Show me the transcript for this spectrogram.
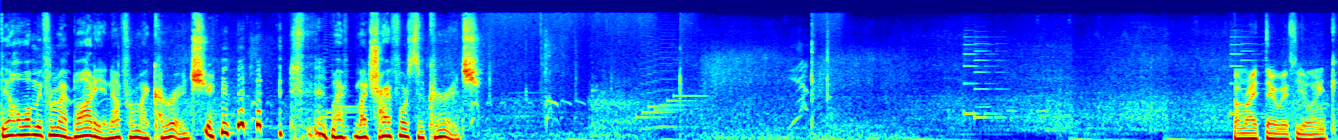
they all want me for my body and not for my courage. my, my Triforce of Courage. I'm right there with you, Link.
